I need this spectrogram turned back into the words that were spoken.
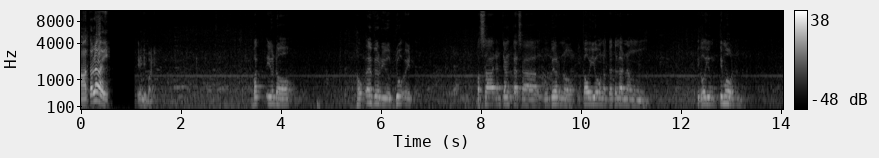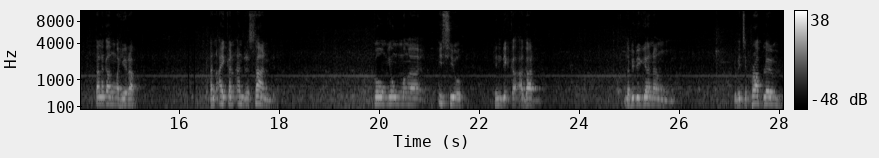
Oh, tuloy. anybody. But you know, however you do it, basta nandiyan ka sa gobyerno, ikaw yung nagdadala ng, ikaw yung timon, talagang mahirap. And I can understand kung yung mga issue hindi ka agad nabibigyan ng if it's a problem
